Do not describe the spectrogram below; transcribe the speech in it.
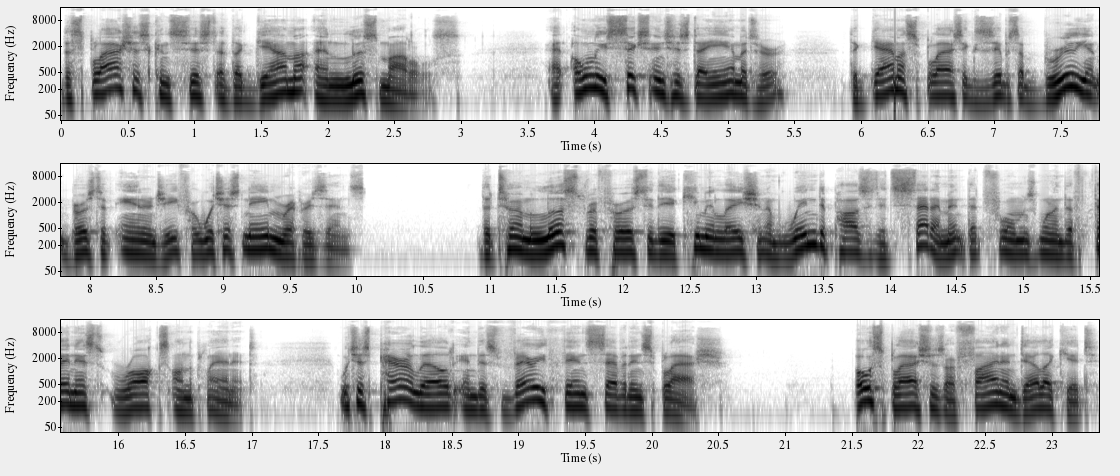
The splashes consist of the Gamma and Löß models. At only 6 inches diameter, the Gamma splash exhibits a brilliant burst of energy for which its name represents. The term Löß refers to the accumulation of wind deposited sediment that forms one of the thinnest rocks on the planet, which is paralleled in this very thin 7 inch splash. Both splashes are fine and delicate,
